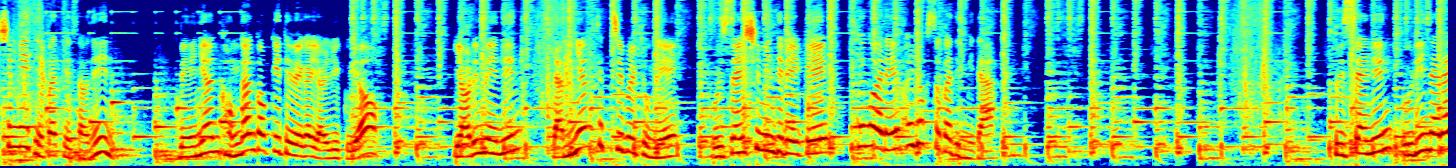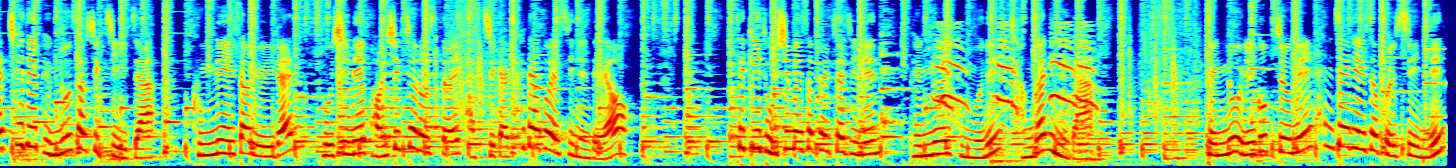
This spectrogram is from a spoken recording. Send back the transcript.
심리대밭에서는 매년 건강 걷기 대회가 열리고요. 여름에는 남양 특집을 통해 울산 시민들에게 생활의 활력소가 됩니다. 울산은 우리나라 최대 백로 서식지이자 국내에서 유일한 도시 내 번식처로서의 가치가 크다고 할 수 있는데요. 특히 도심에서 펼쳐지는 백로의 군무는 장관입니다. 백로 7종을 한자리에서 볼 수 있는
